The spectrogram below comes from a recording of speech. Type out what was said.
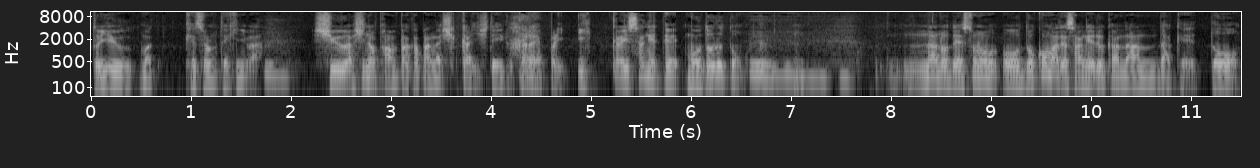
という、まあ、結論的には、うん週足のパンパカパンがしっかりしているから、やっぱり一回下げて戻ると思う。なので、その、どこまで下げるかなんだけど、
